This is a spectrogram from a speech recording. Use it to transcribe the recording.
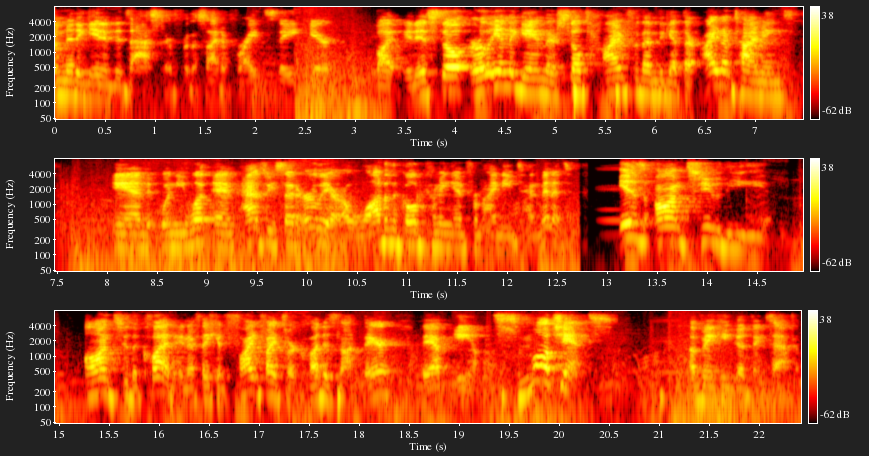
unmitigated disaster for the side of Wright State here but it is still early in the game. There's still time for them to get their item timings. And when you look, and as we said earlier, a lot of the gold coming in from I need 10 minutes is onto the onto the Kled. And if they can find fights where Kled is not there, they have a small chance of making good things happen.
